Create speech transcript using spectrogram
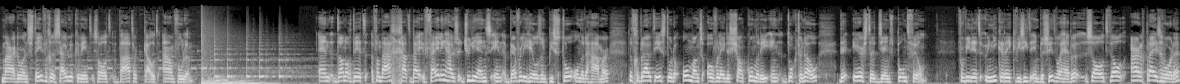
maar door een stevige zuidelijke wind zal het water koud aanvoelen. En dan nog dit. Vandaag gaat bij Veilinghuis Juliens in Beverly Hills een pistool onder de hamer. Dat gebruikt is door de onlangs overleden Sean Connery in Dr. No, de eerste James Bond film. Voor wie dit unieke requisiet in bezit wil hebben, zal het wel aardig prijzig worden.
